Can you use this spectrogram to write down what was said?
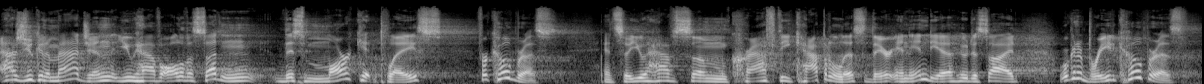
as you can imagine, you have all of a sudden this marketplace for cobras. And so you have some crafty capitalists there in India who decide, we're going to breed cobras.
